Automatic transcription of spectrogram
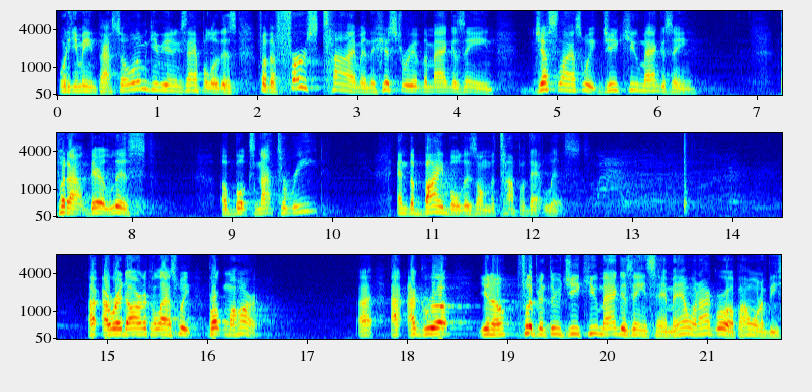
What do you mean, Pastor? Well, let me give you an example of this. For the first time in the history of the magazine, just last week, GQ magazine put out their list of books not to read, and the Bible is on the top of that list. I, I read the article last week, broke my heart. I, I, I, grew up, you know, flipping through GQ magazine saying, man, when I grow up, I want to be,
